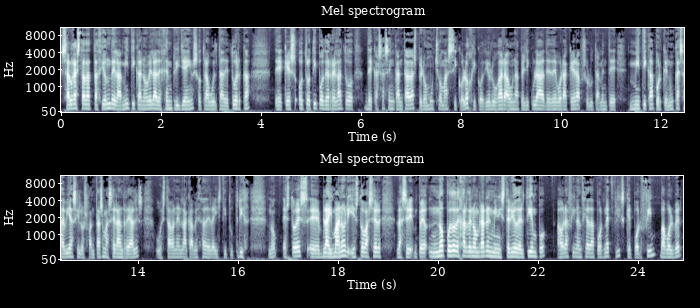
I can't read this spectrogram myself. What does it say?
salga esta adaptación de la mítica novela de Henry James, Otra vuelta de tuerca, que es otro tipo de relato de casas encantadas, pero mucho más psicológico. Dio lugar a una película de Deborah Kerr absolutamente mítica porque nunca sabía si los fantasmas eran reales o estaban en la cabeza de la institutriz. ¿no? Esto es eh, Manor y esto va a ser la serie. Pero no puedo dejar de nombrar el Ministerio del Tiempo, ahora financiada por Netflix, que por fin va a volver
